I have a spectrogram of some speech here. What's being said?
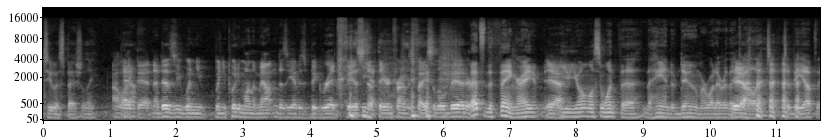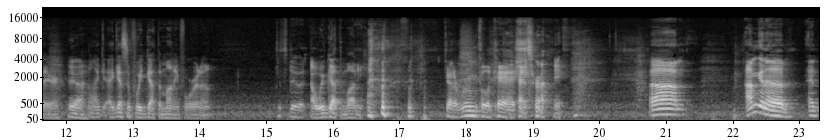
two especially. I like Yeah. that. Now, does he when you when you put him on the mountain? Does he have his big red fist Yeah. up there in front of his face a little bit? Or That's the thing, right? Yeah. You, you almost want the the hand of doom or whatever they Yeah. call it to, to be up there. Yeah. I, I guess if we got the money for it. I don't- Let's do it. oh, we've got the money. Got a room full of cash. That's right. Um, I'm gonna and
